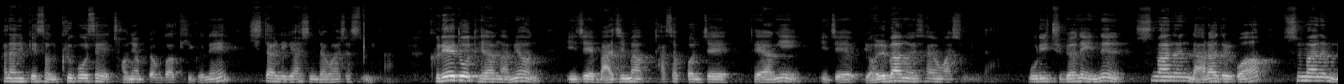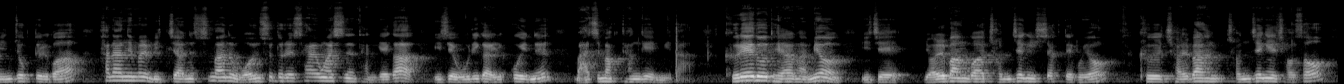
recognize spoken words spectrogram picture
하나님께서는 그곳에 전염병과 기근에 시달리게 하신다고 하셨습니다. 그래도 대항하면 이제 마지막 다섯 번째 대항이 이제 열방을 사용하십니다. 우리 주변에 있는 수많은 나라들과 수많은 민족들과 하나님을 믿지 않는 수많은 원수들을 사용하시는 단계가 이제 우리가 읽고 있는 마지막 단계입니다. 그래도 대항하면 이제 열방과 전쟁이 시작되고요. 그 절방 전쟁에 져서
